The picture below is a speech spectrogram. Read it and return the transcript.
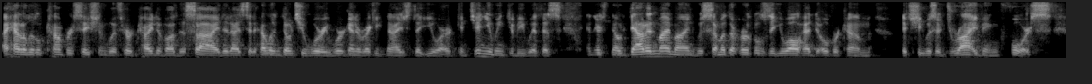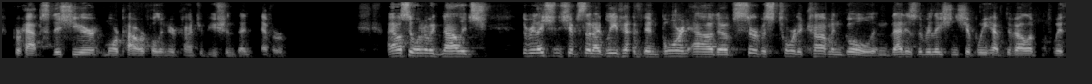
I had a little conversation with her kind of on the side, and I said, Helen, don't you worry. We're going to recognize that you are continuing to be with us. And there's no doubt in my mind, with some of the hurdles that you all had to overcome, that she was a driving force, perhaps this year more powerful in her contribution than ever. I also want to acknowledge the relationships that I believe have been born out of service toward a common goal, and that is the relationship we have developed with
